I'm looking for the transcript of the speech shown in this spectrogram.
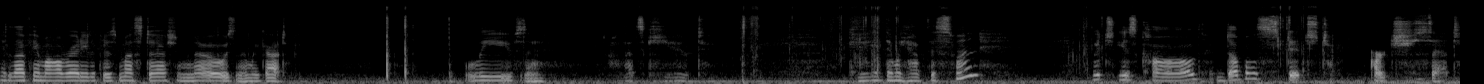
I love him already. Look at his mustache and nose. And then we got leaves and, oh, that's cute. Okay, then we have this one, which is called Double Stitched Arch Set.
